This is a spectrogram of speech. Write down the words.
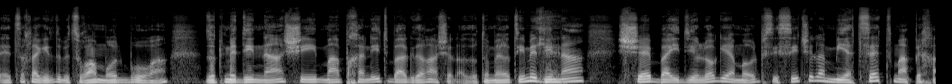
אה, צריך להגיד את זה בצורה מאוד ברורה, זאת מדינה שהיא מהפכנית בהגדרה שלה. זאת אומרת, היא מדינה שבאידיאולוגיה המאוד בסיסית שלה מייצאת מהפכה.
